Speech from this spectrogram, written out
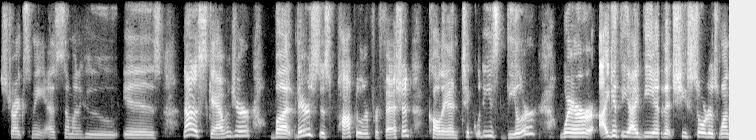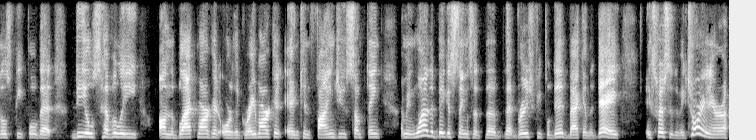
strikes me as someone who is not a scavenger, but there's this popular profession called antiquities dealer, where I get the idea that she sort of is one of those people that deals heavily on the black market or the gray market and can find you something. I mean, one of the biggest things that the that British people did back in the day especially the Victorian era,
